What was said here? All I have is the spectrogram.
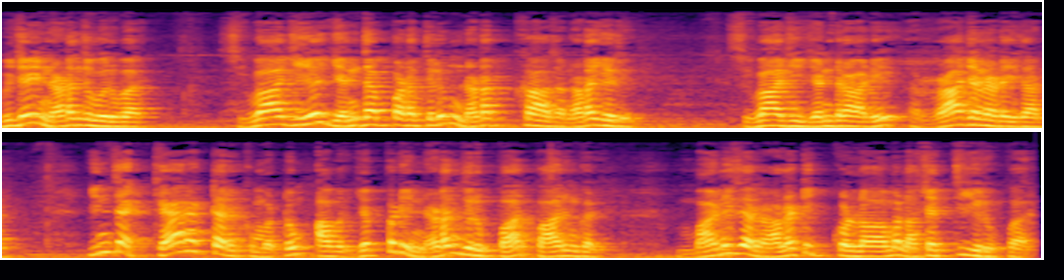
விஜய் நடந்து வருவார். சிவாஜியே எந்த படத்திலும் நடக்காத நடையது சிவாஜி என்றாலே ராஜநடைதான். இந்த கேரக்டருக்கு மட்டும் அவர் எப்படி நடந்திருப்பார் பாருங்கள். மனிதர் அலட்டிக் கொள்ளாமல் அசத்தி இருப்பார்.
